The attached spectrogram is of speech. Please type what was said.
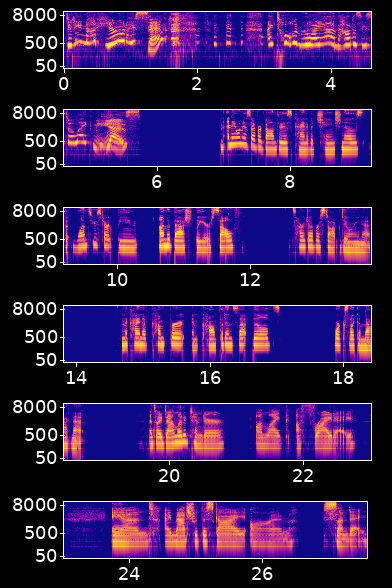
Did he not hear what I said? I told him who I am. How does he still like me? Yes. And anyone who's ever gone through this kind of a change knows that once you start being unabashedly yourself, it's hard to ever stop doing it. And the kind of comfort and confidence that builds works like a magnet. And so I downloaded Tinder on like a Friday and I matched with this guy on Sunday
